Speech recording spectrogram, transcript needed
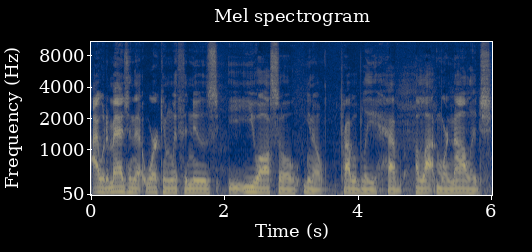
I would imagine that working with the news, you also, you know, probably have a lot more knowledge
